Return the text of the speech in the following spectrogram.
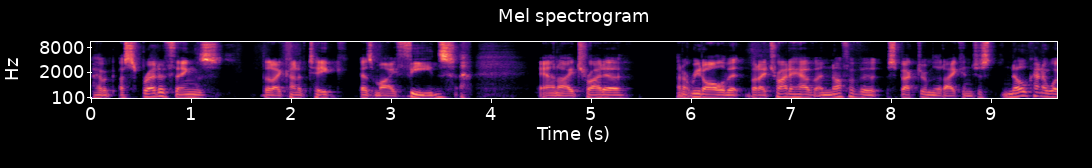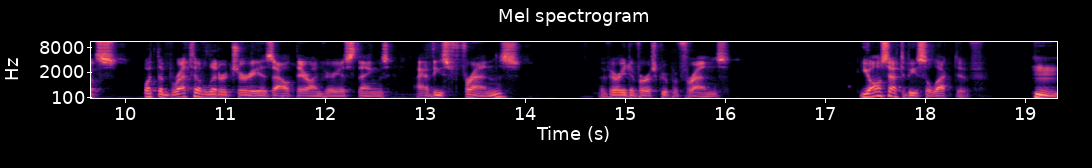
I have a spread of things that I kind of take as my feeds, and I try to. I don't read all of it, but I try to have enough of a spectrum that I can just know kind of what's what the breadth of literature is out there on various things. I have these friends, a very diverse group of friends. You also have to be selective. Hmm.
